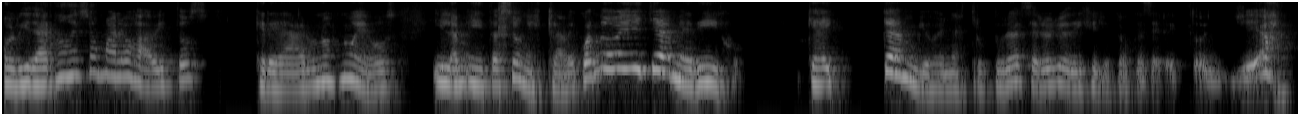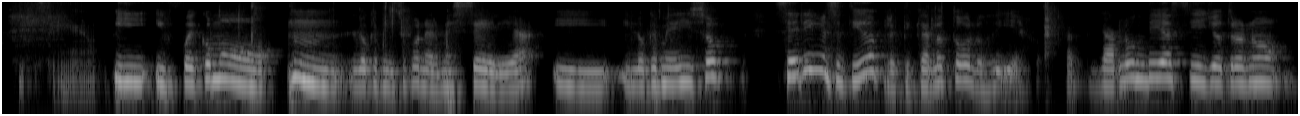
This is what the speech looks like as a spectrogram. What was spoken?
olvidarnos de esos malos hábitos, crear unos nuevos y la meditación es clave. Cuando ella me dijo que hay cambios en la estructura del cerebro, yo dije, yo tengo que hacer esto ya. Y, y, fue como lo que me hizo ponerme seria y, y, lo que me hizo seria en el sentido de practicarlo todos los días. Practicarlo un día sí y otro no,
